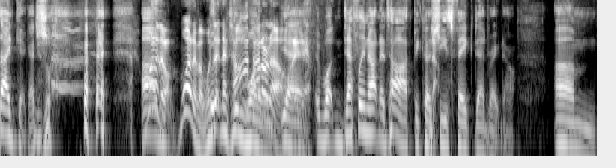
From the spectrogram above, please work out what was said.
a sidekick. I just one of them. One of them. Was it Um, Na'Toth? I don't know. Yeah, yeah, yeah. Well, definitely not Na'Toth because she's fake dead right now. Um,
